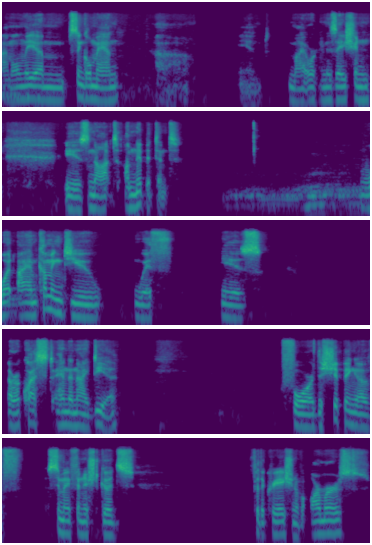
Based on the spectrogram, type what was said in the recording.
I'm only a single man, uh, and my organization is not omnipotent. What I am coming to you with is a request and an idea for the shipping of semi finished goods for the creation of armors,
